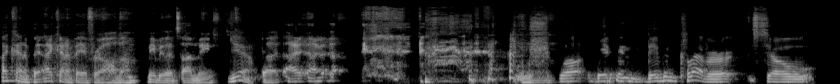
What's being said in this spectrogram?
I kind of pay. I kind of pay for all of them. Maybe that's on me. Yeah, but I. I well, they've been they've been clever. So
